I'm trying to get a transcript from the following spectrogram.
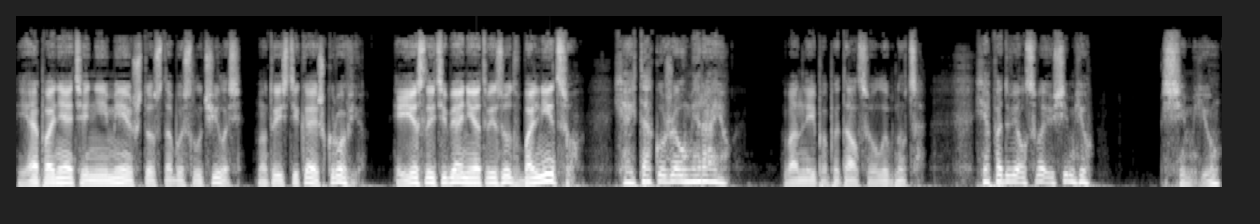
«Я понятия не имею, что с тобой случилось, но ты истекаешь кровью. И если тебя не отвезут в больницу...» «Я и так уже умираю», — Ван Ли попытался улыбнуться. «Я подвел свою семью». «Семью?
